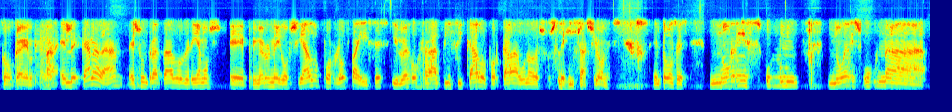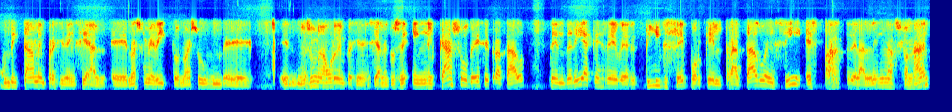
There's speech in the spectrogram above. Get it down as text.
con Canadá. El de Canadá es un tratado, diríamos, eh, primero negociado por los países y luego ratificado por cada uno de sus legislaciones. Entonces, no es un, no es una, un dictamen presidencial, eh, no es un edicto, no es un, eh, eh, no es una orden presidencial. Entonces, en el caso de ese tratado, tendría que revertirse porque el tratado en sí es parte de la ley nacional,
